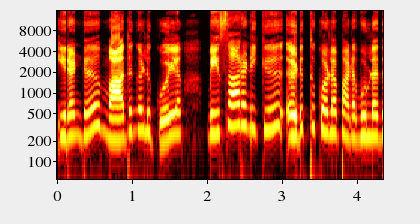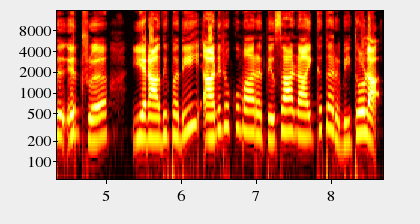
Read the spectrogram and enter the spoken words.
இரண்டு மாதங்களுக்குள் விசாரணைக்கு எடுத்துக்கொள்ளப்படவுள்ளது என்று ஜனாதிபதி அனிலகுமார திசாநாய்க்கு தெரிவித்துள்ளார்.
